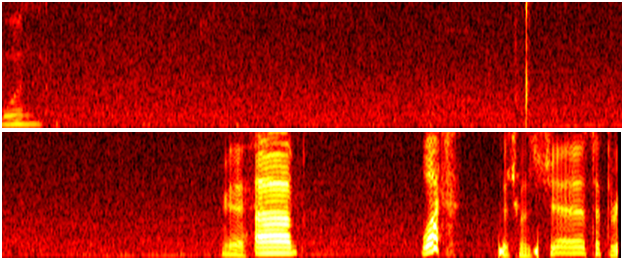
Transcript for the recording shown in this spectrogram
One. Yeah. Um. What? This one's just a three.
